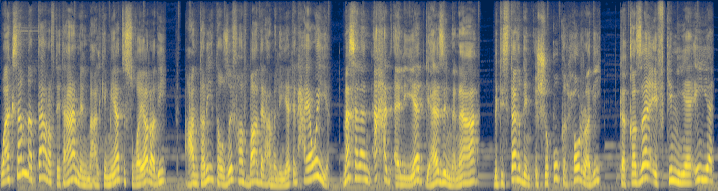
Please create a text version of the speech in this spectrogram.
وأجسامنا بتعرف تتعامل مع الكميات الصغيرة دي عن طريق توظيفها في بعض العمليات الحيوية. مثلا أحد آليات جهاز المناعة بتستخدم الشقوق الحرة دي كقذائف كيميائية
